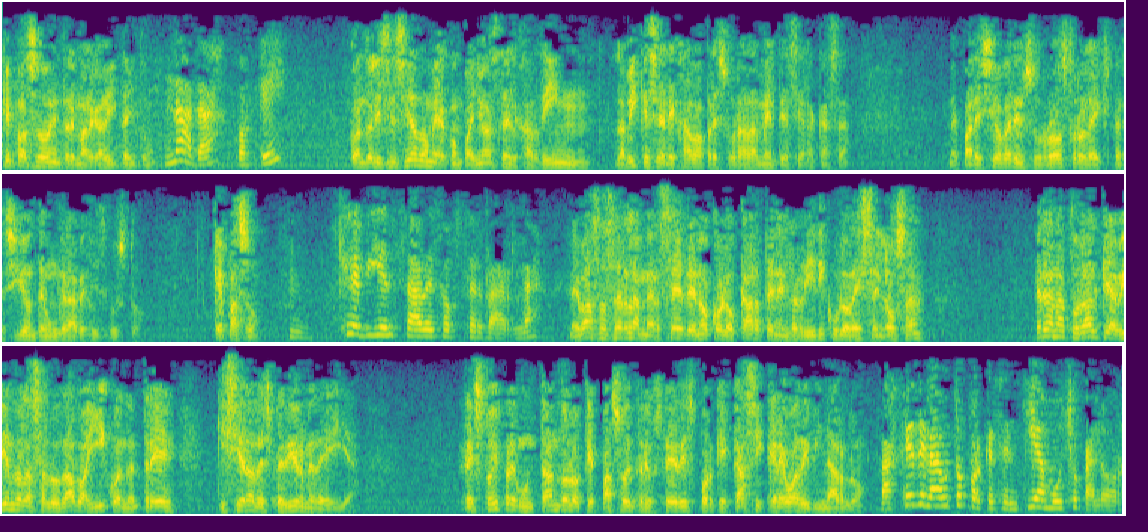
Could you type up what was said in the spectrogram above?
¿Qué pasó entre Margarita y tú? Nada. ¿Por qué? Cuando el licenciado me acompañó hasta el jardín, la vi que se alejaba apresuradamente hacia la casa. Me pareció ver en su rostro la expresión de un grave disgusto. ¿Qué pasó? Hmm, Qué bien sabes observarla. ¿Me vas a hacer la merced de no colocarte en el ridículo de celosa? Era natural que habiéndola saludado allí cuando entré, quisiera despedirme de ella. Te estoy preguntando lo que pasó entre ustedes porque casi creo adivinarlo. Bajé del auto porque sentía mucho calor.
